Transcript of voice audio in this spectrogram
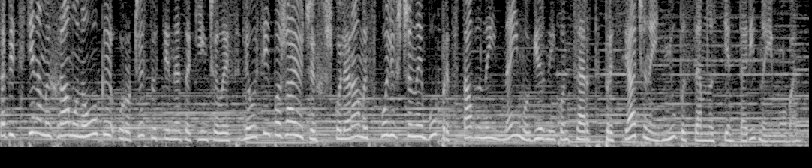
Та під стінами храму науки урочистості не закінчились. Для усіх бажаючих школярами з Колівщини був представлений неймовірний концерт, присвячений Дню писемності та рідної мови.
